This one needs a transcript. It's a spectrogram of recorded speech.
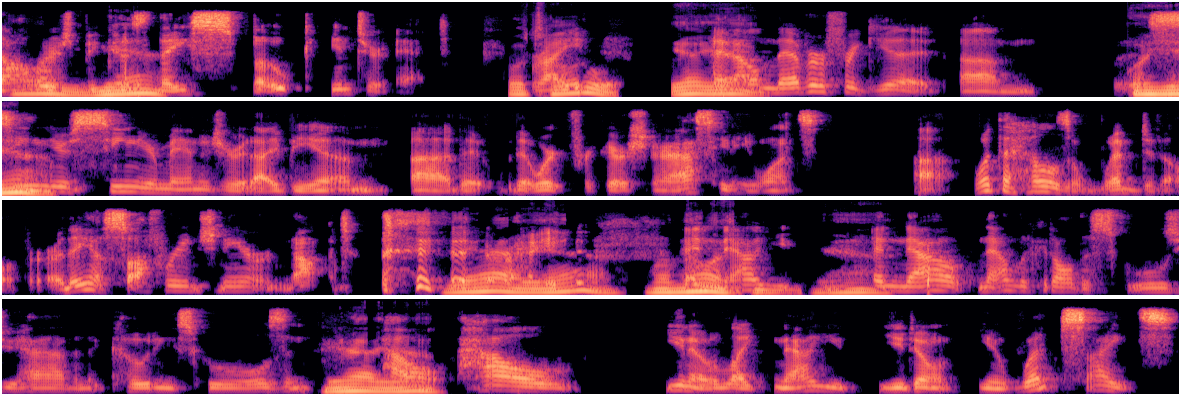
Oh, dollars because yeah. they spoke internet Well, right? totally. Yeah. and I'll never forget um, Well, a yeah. senior senior manager at IBM uh, that that worked for Gerstner asking me once, uh, "What the hell is a web developer? Are they a software engineer or not?" Yeah. right? Yeah. Well, no. And now you- Yeah. And now now look at all the schools you have and the coding schools and Yeah. how how you know like now you you don't you know websites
